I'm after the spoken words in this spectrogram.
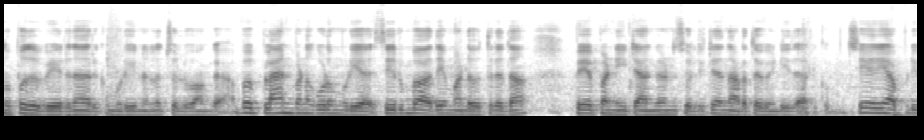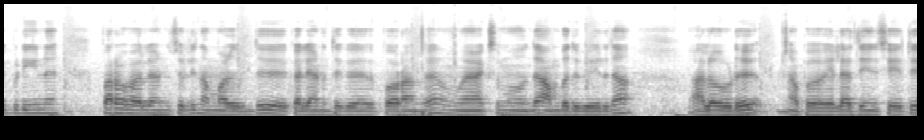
முப்பது பேர் தான் இருக்க முடியும்னுலாம் சொல்லுவாங்க. அப்போ பிளான் பண்ணக்கூட முடியாது. திரும்ப அதே மண்டபத்தில் தான் பே பண்ணிட்டாங்கன்னு சொல்லிட்டு நடத்த வேண்டியதாக இருக்கும். சரி அப்படி இப்படின்னு பரவாயில்லன்னு சொல்லி நம்ம வந்து கல்யாணத்துக்கு போகிறாங்க மேக்ஸிமம் வந்து ஐம்பது பேர் தான் அலௌடு அப்போ எல்லாத்தையும் சேர்த்து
